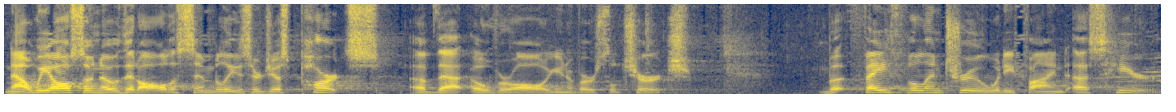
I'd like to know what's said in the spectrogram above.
Now, we also know that all assemblies are just parts of that overall universal church. But faithful and true would he find us here.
